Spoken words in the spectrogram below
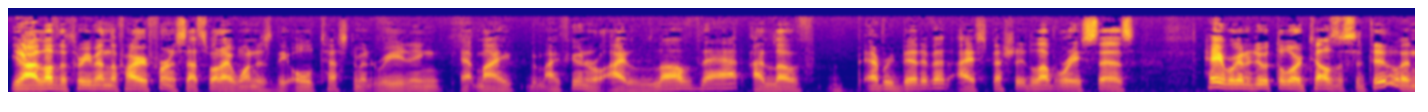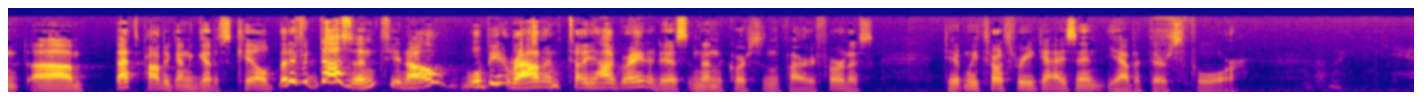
you know, I love the three men in the fiery furnace. That's what I want is the Old Testament reading at my, my funeral. I love that. I love every bit of it. I especially love where he says, hey, we're going to do what the Lord tells us to do, and um, that's probably going to get us killed. But if it doesn't, you know, we'll be around and tell you how great it is. And then, of course, in the fiery furnace, didn't we throw three guys in? Yeah, but there's four. yeah.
